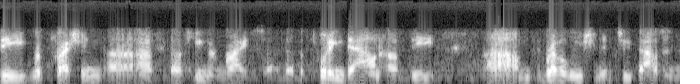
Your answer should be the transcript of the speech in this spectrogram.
the repression uh, of, of, human rights, uh, the, the, putting down of the um, revolution in 2009.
